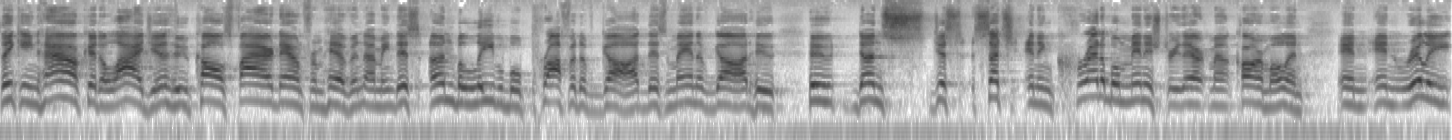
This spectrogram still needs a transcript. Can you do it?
thinking, how could Elijah, who calls fire down from heaven, I mean, this unbelievable prophet of God, this man of God who, who done just such an incredible ministry there at Mount Carmel and and, and really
